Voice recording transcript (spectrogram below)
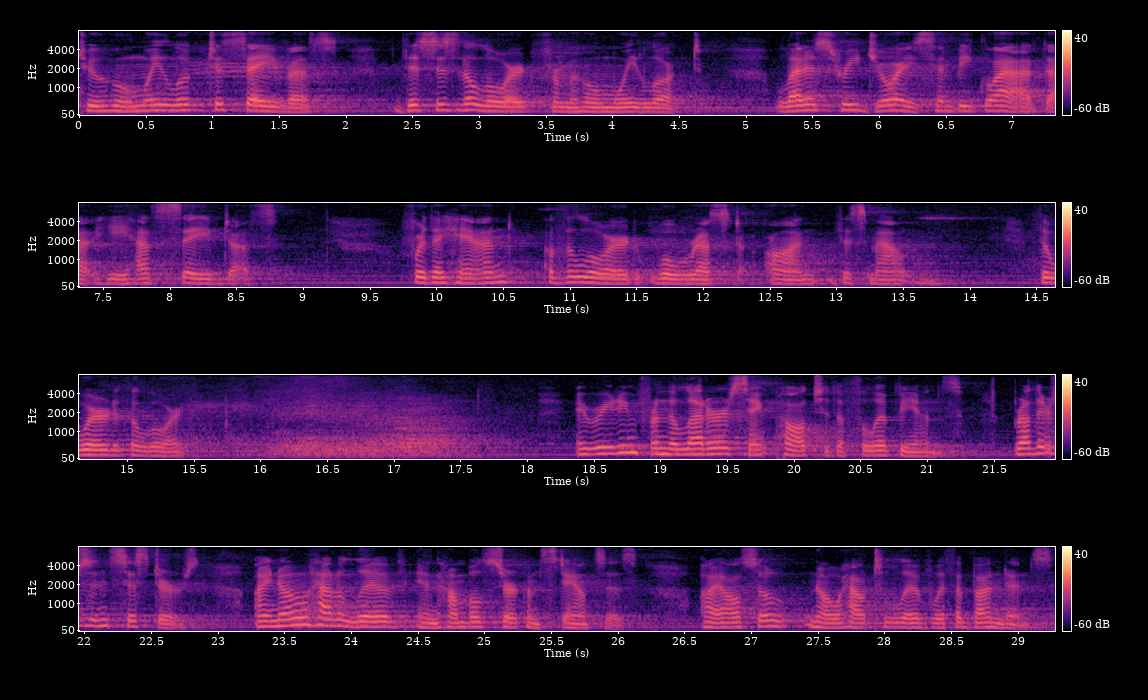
to whom we look to save us. This is the Lord from whom we looked. Let us rejoice and be glad that he has saved us. For the hand of the Lord will rest on this mountain. The word of the Lord. A reading from the letter of St. Paul to the Philippians. Brothers and sisters, I know how to live in humble circumstances. I also know how to live with abundance.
